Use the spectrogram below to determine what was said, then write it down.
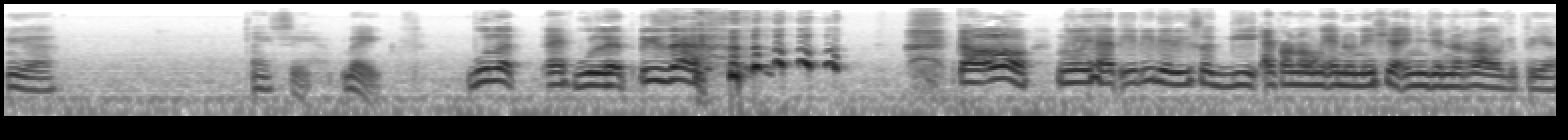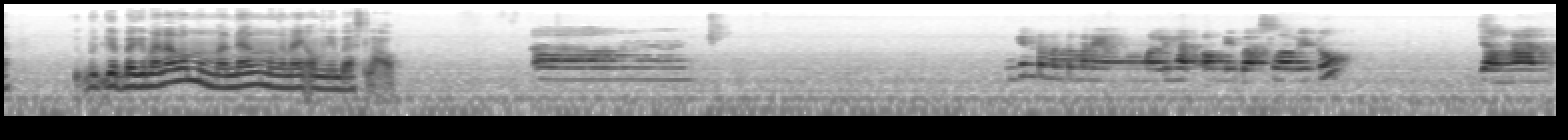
iya I see. Baik. Bulat, eh bulat, Riza. Kalau lo ngelihat ini dari segi ekonomi Indonesia ini general gitu ya, bagaimana lo memandang mengenai omnibus law? Um, mungkin teman-teman yang melihat omnibus law itu jangan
